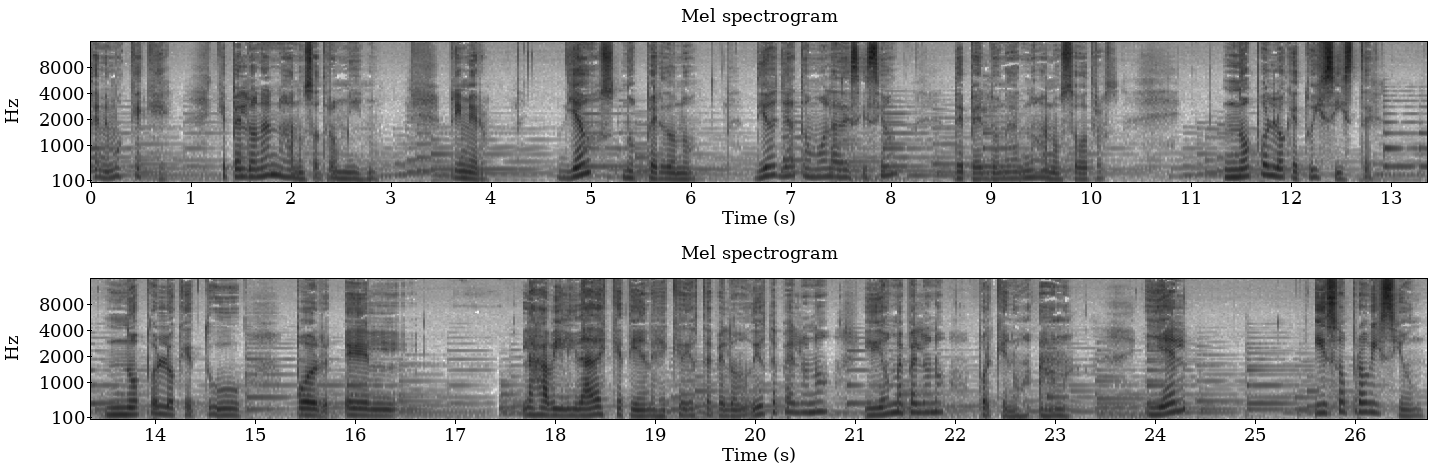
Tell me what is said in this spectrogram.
tenemos que, ¿qué? que perdonarnos a nosotros mismos. Primero, Dios nos perdonó. Dios ya tomó la decisión de perdonarnos a nosotros. No por lo que tú hiciste, no por lo que tú, por el, las habilidades que tienes, es que Dios te perdonó. Dios te perdonó y Dios me perdonó porque nos ama. Y Él hizo provisión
